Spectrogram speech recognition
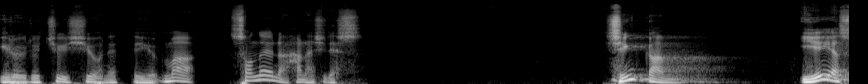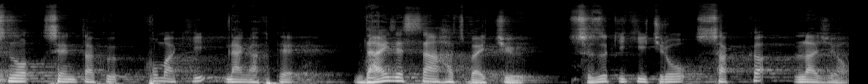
いろいろ注意しようねっていうまあそんなような話です。新刊家康の選択小牧長久手大絶賛発売中鈴木喜一郎作家ラジオ。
